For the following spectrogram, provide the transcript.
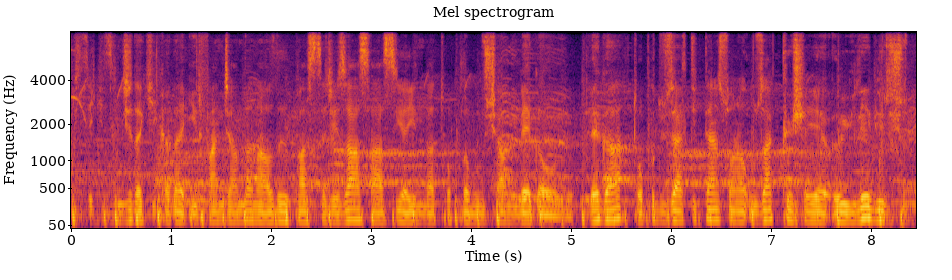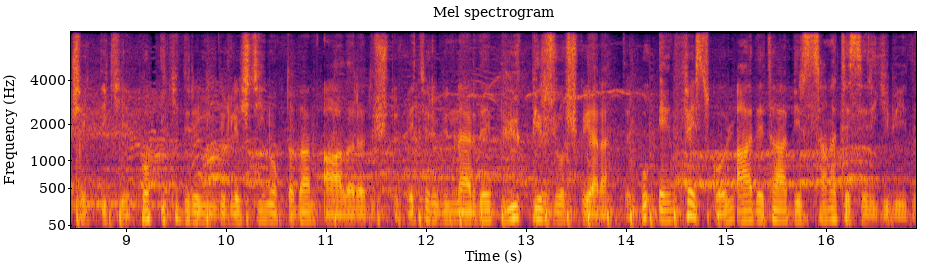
68. dakikada İrfan Can'dan aldığı pasta ceza sahası yayında topla buluşan Vega oldu. Vega topu düzelttikten sonra uzak köşeye öyle bir şut çekti ki top iki direğin birleştiği noktadan ağlara düştü ve tribünlerde büyük bir coşku yarattı. Bu enfes gol adeta bir sanat eseri gibiydi.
